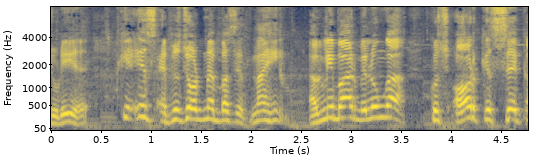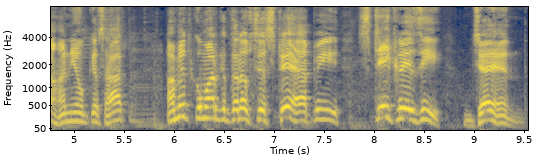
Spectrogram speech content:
जुड़ी है कि इस एपिसोड में बस इतना ही अगली बार मिलूँगा कुछ और किस्से कहानियों के साथ अमित कुमार की तरफ़ से स्टे हैप्पी स्टे क्रेजी जय हिंद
